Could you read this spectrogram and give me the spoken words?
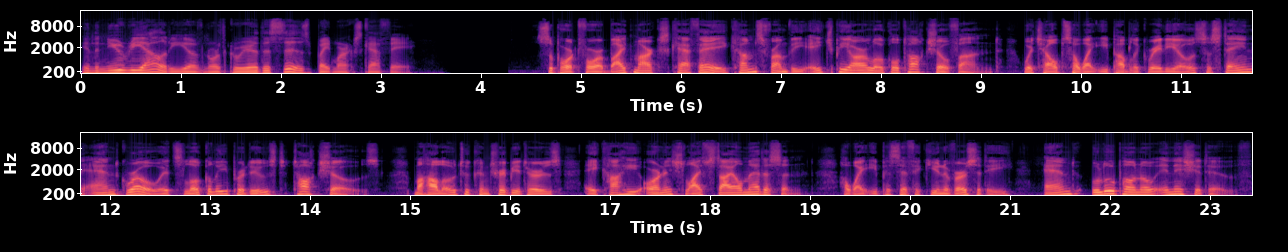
in the new reality of North Korea. This is Bytemarks Cafe. Support for Bytemarks Cafe comes from the HPR Local Talk Show Fund, which helps Hawaii Public Radio sustain and grow its locally produced talk shows. Mahalo to contributors Ekahi Ornish Lifestyle Medicine, Hawaii Pacific University, and Ulupono Initiative.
